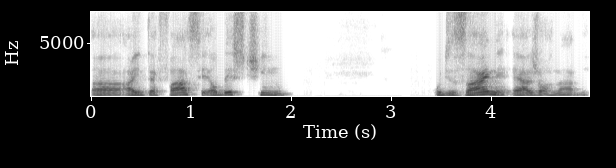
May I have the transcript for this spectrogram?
a, a interface é o destino. O design é a jornada.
